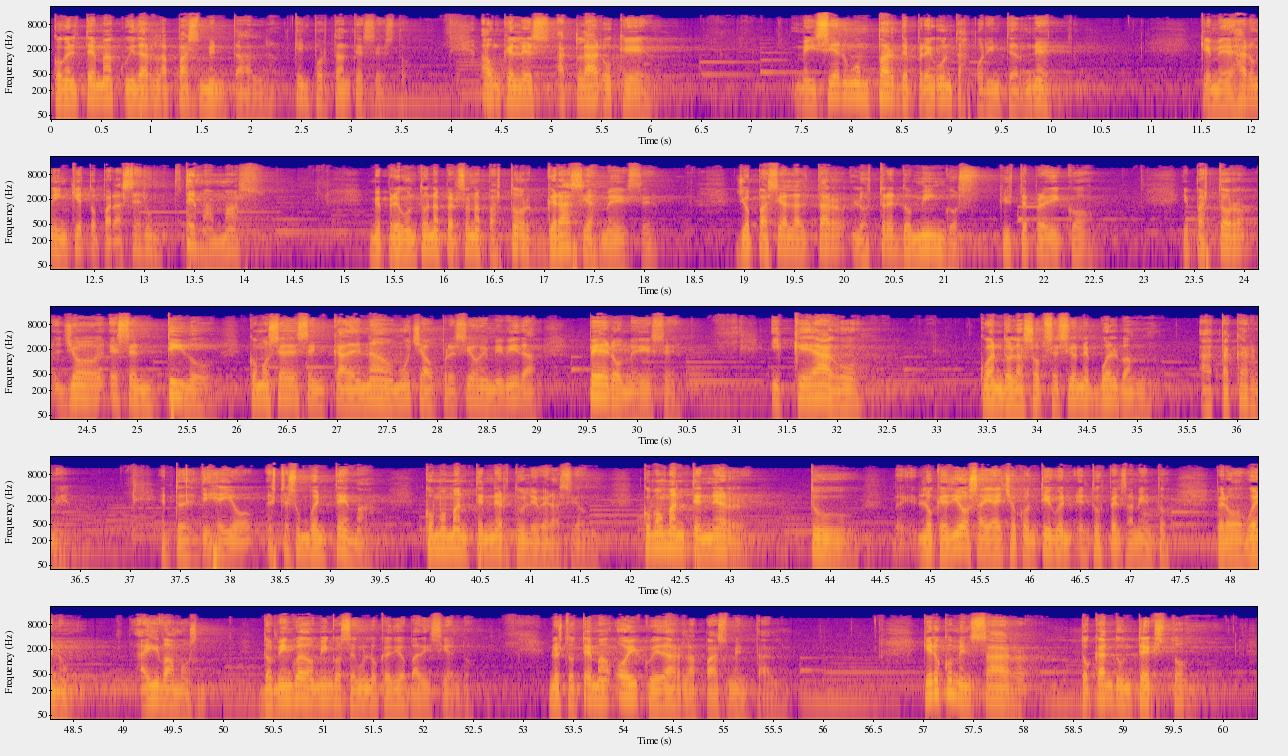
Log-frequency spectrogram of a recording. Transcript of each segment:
con el tema cuidar la paz mental. Qué importante es esto. Aunque les aclaro que me hicieron un par de preguntas por internet que me dejaron inquieto para hacer un tema más. Me preguntó una persona, pastor, gracias, me dice. Yo pasé al altar los tres domingos que usted predicó. Y pastor, yo he sentido cómo se ha desencadenado mucha opresión en mi vida pero me dice, ¿y qué hago cuando las obsesiones vuelvan a atacarme? Entonces dije yo, este es un buen tema, cómo mantener tu liberación, cómo mantener tu, lo que Dios haya hecho contigo en, en tus pensamientos. Pero bueno, ahí vamos, domingo a domingo según lo que Dios va diciendo. Nuestro tema hoy, cuidar la paz mental. Quiero comenzar tocando un texto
